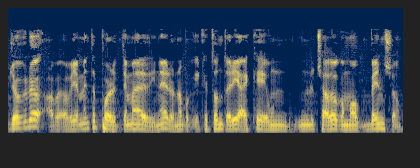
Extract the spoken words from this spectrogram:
yo creo, ob- obviamente es por el tema de dinero, ¿no? Porque es que es tontería, es que un, un luchador como Benson,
